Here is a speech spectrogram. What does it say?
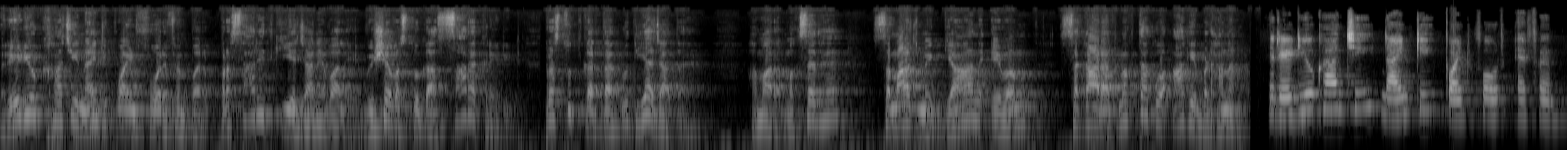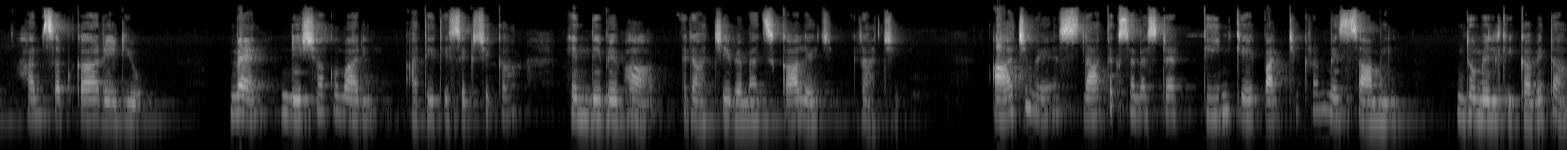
Radio खांची 90.4 FM पर प्रसारित किए जाने वाले विषय वस्तु का सारा क्रेडिट प्रस्तुतकर्ता को दिया जाता है। हमारा मकसद है समाज में ज्ञान एवं सकारात्मकता को आगे बढ़ाना। रेडियो खांची 90.4 एफएम, हम सबका रेडियो। मैं निशा कुमारी, अतिथि शिक्षिका, हिंदी विभाग, रांची विमेंस कॉलेज, रांची। आज मैं स्नातक सेमेस्टर तीन के पाठ्यक्रम में शामिल धुमिल की कविता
